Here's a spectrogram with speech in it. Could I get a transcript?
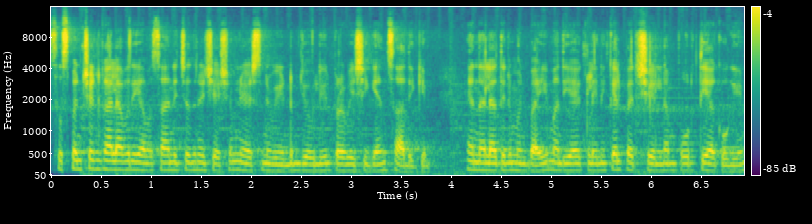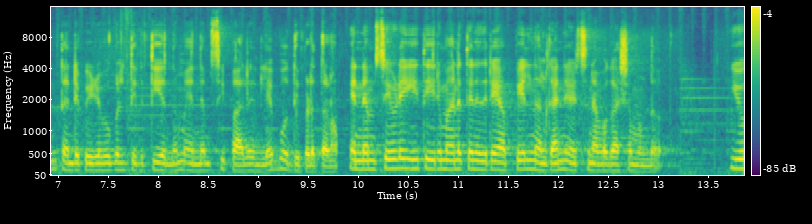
സസ്പെൻഷൻ കാലാവധി അവസാനിച്ചതിനു ശേഷം നഴ്സിന് വീണ്ടും ജോലിയിൽ പ്രവേശിക്കാൻ സാധിക്കും. എന്നാൽ അതിനു മുൻപായി മതിയായ ക്ലിനിക്കൽ പരിശീലനം പൂർത്തിയാക്കുകയും തന്റെ പിഴവുകൾ തിരുത്തിയെന്നും എൻ എം സി പാലനിലെ ബോധ്യപ്പെടുത്തണം. എൻ എം സിയുടെ ഈ തീരുമാനത്തിനെതിരെ അപ്പീൽ നൽകാൻ നഴ്സിന് അവകാശമുണ്ട്. യു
